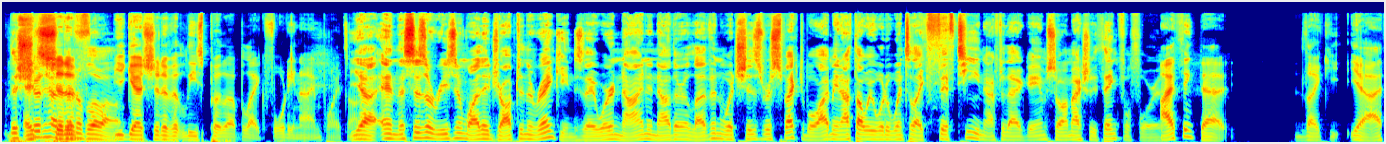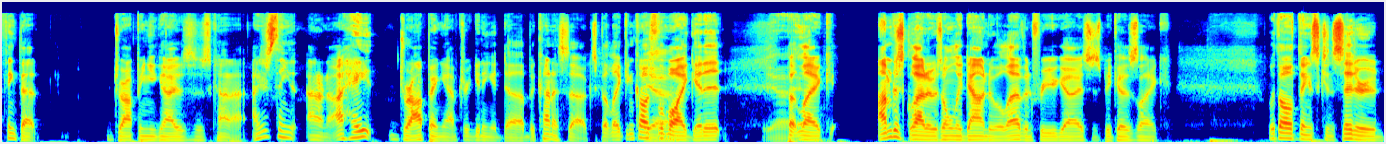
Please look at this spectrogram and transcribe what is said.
this should have been a blowout. You guys should have at least put up like 49 points on. it. Yeah, and this is a reason why they dropped in the rankings. They were nine and now they're eleven, which is respectable. I mean, I thought we would have went to like fifteen after that game, so I'm actually thankful for it. I think that, like, yeah, I think that dropping you guys is kind of. I just think I don't know. I hate dropping after getting a dub. It kind of sucks. But like in college Yeah. football, I get it. yeah, But like, I'm just glad it was only down to 11 for you guys, just because like, with all things considered,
